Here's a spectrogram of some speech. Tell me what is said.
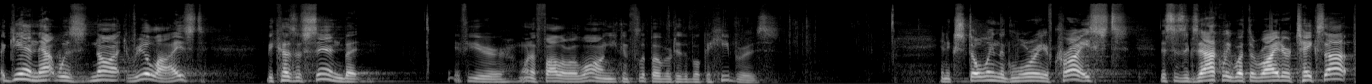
Again, that was not realized because of sin, but if you want to follow along, you can flip over to the book of Hebrews. In extolling the glory of Christ, this is exactly what the writer takes up.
